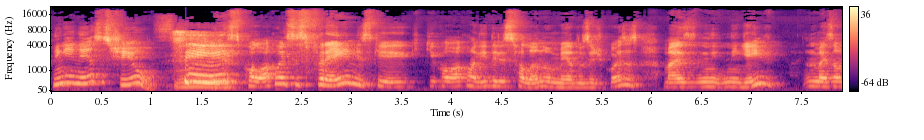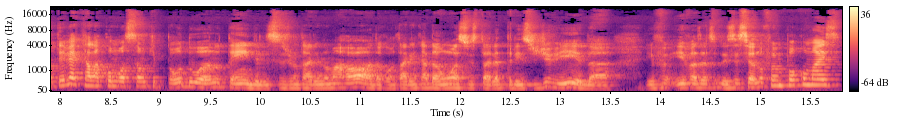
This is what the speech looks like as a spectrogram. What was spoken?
ninguém nem assistiu. Sim. Eles colocam esses frames que, que colocam ali deles falando meia dúzia de coisas, mas ninguém mas não teve aquela comoção que todo ano tem, deles se juntarem numa roda, contarem cada um a sua história triste de vida e, e fazer tudo isso. Esse ano foi um pouco mais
